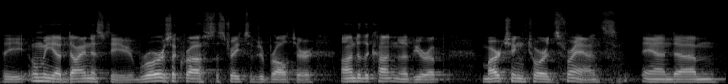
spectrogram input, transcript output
the Umayyad dynasty roars across the Straits of Gibraltar onto the continent of Europe, marching towards France, and um,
